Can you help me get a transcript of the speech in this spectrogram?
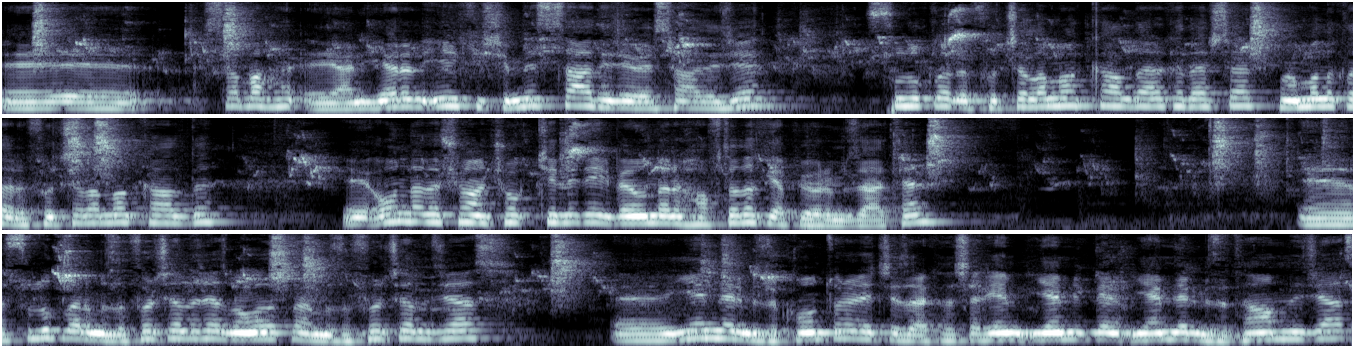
Ee, sabah e, yani yarın ilk işimiz sadece ve sadece sulukları fırçalamak kaldı arkadaşlar. Mamalıkları fırçalamak kaldı. Ee, onlar da şu an çok kirli değil. Ben onları haftalık yapıyorum zaten. Ee, suluklarımızı fırçalayacağız, mamalıklarımızı fırçalayacağız. Ee, yemlerimizi kontrol edeceğiz arkadaşlar. Yem, yemlerimizi tamamlayacağız.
